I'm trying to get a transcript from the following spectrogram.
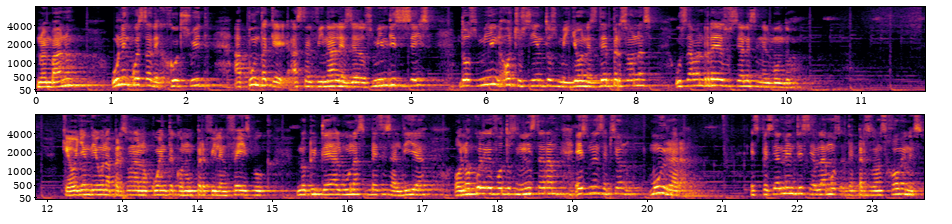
No en vano, una encuesta de Hootsuite apunta que hasta el finales de 2016 2.800 millones de personas usaban redes sociales en el mundo. Que hoy en día una persona no cuente con un perfil en Facebook, no tuitee algunas veces al día o no cuelgue fotos en Instagram es una excepción muy rara, especialmente si hablamos de personas jóvenes.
